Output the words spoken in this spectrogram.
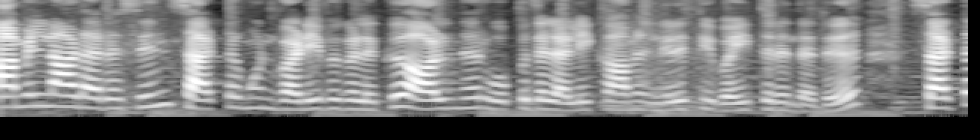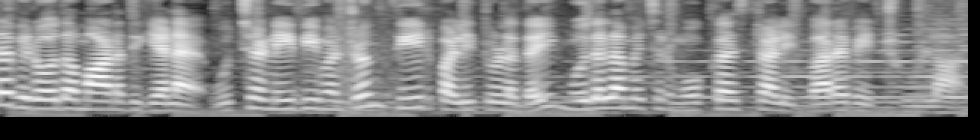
தமிழ்நாடு அரசின் சட்ட முன் வடிவுகளுக்கு ஆளுநர் ஒப்புதல் அளிக்காமல் நிறுத்தி வைத்திருந்தது சட்டவிரோதமானது என உச்சநீதிமன்றம் தீர்ப்பளித்துள்ளதை முதலமைச்சர் மு க ஸ்டாலின் வரவேற்றுள்ளார்.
